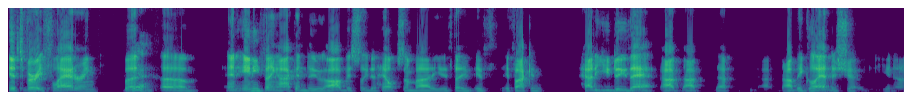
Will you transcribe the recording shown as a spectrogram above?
it's very flattering, but yeah. um and anything I can do obviously to help somebody if they if if I can how do you do that? I I, I I'll be glad to show you, you know.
